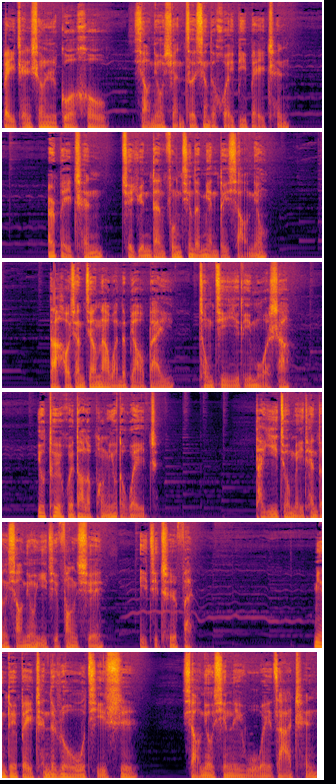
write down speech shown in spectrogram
北辰生日过后，小妞选择性的回避北辰，而北辰却云淡风轻的面对小妞。他好像将那晚的表白从记忆里抹杀，又退回到了朋友的位置。他依旧每天等小妞一起放学，一起吃饭。面对北辰的若无其事，小妞心里五味杂陈。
